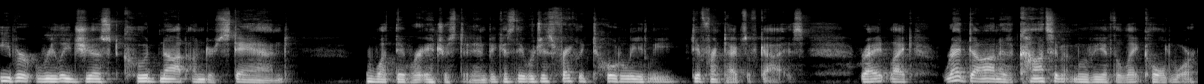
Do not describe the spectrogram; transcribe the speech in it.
Ebert really just could not understand what they were interested in because they were just frankly totally different types of guys right? Like Red Dawn is a consummate movie of the late Cold War.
